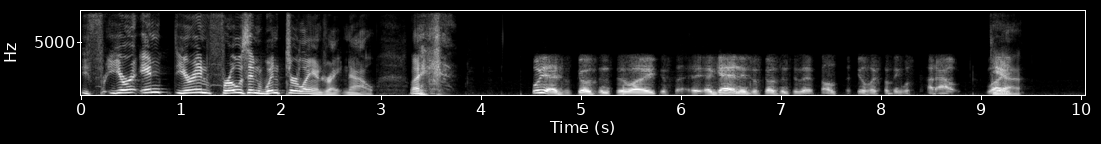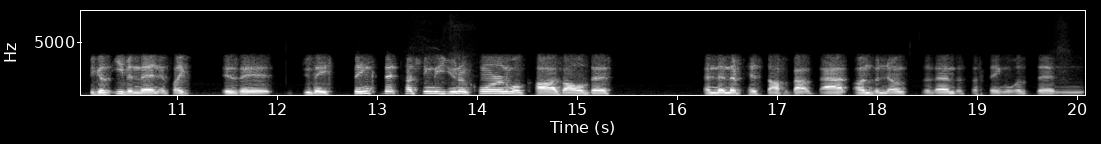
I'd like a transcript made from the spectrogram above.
if you're in you're in frozen winterland right now. Like, Well, yeah, it just goes into like again, it just goes into the it feels it feels like something was cut out. Like, yeah, because even then, it's like, is it? Do they think that touching the unicorn will cause all of this? And then they're pissed off about that, unbeknownst to them that the thing was then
